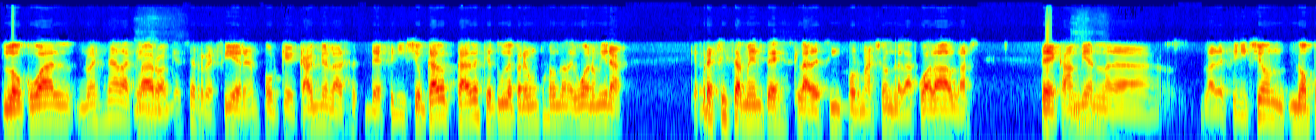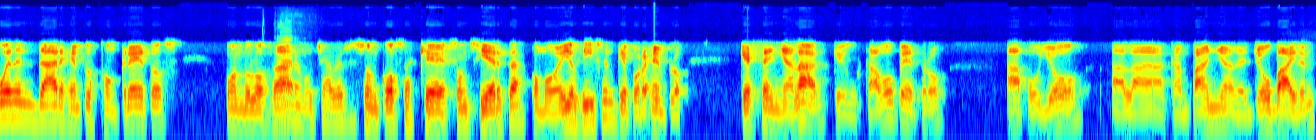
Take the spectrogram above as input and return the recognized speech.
lo cual no es nada claro a qué se refieren porque cambia la definición. Cada, cada vez que tú le preguntas a uno de, bueno, mira, ¿qué precisamente es la desinformación de la cual hablas? Te cambian la, la definición, no pueden dar ejemplos concretos, cuando los dan muchas veces son cosas que son ciertas, como ellos dicen que, por ejemplo, que señalar que Gustavo Petro apoyó a la campaña de Joe Biden,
